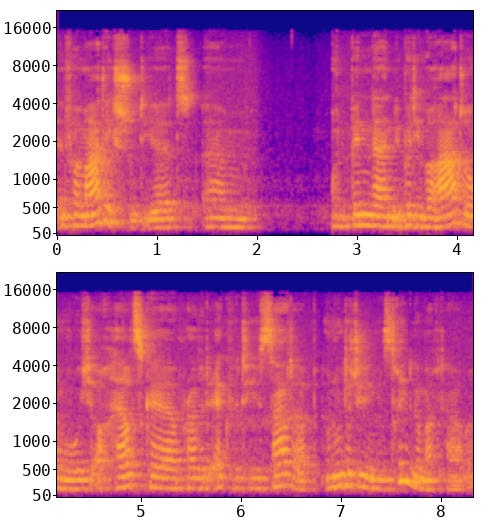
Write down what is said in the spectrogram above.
Informatik studiert ähm, und bin dann über die Beratung, wo ich auch Healthcare, Private Equity, Startup und unterschiedliche Industrien gemacht habe,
